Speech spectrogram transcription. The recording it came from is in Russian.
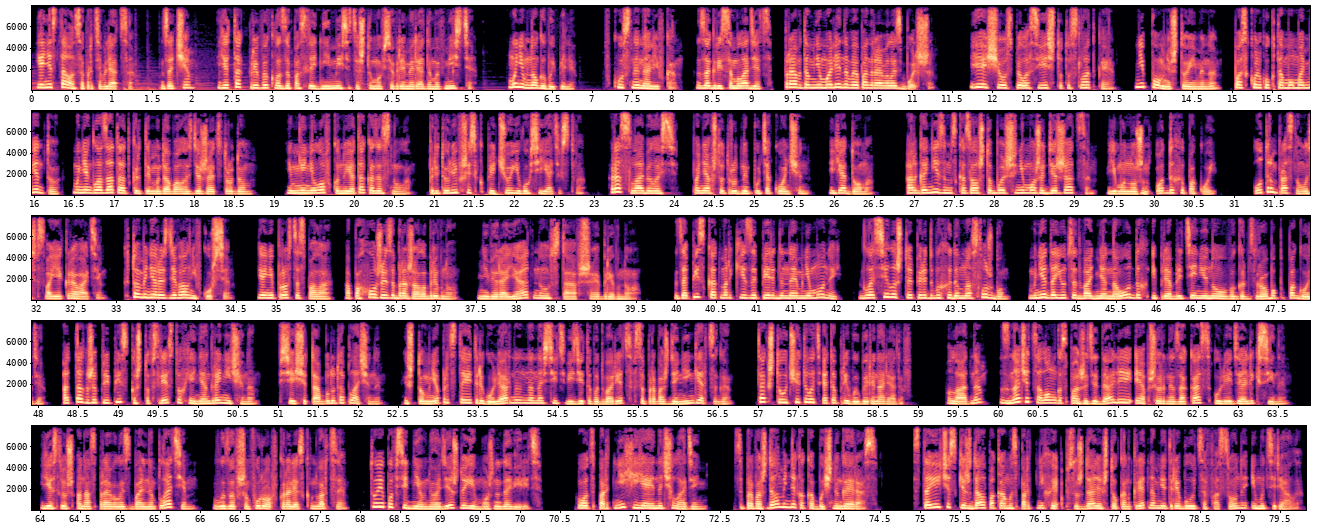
Я не стала сопротивляться. Зачем? Я так привыкла за последние месяцы, что мы все время рядом и вместе. Мы немного выпили. Вкусная наливка. Загриса молодец. Правда, мне малиновая понравилась больше. Я еще успела съесть что-то сладкое. Не помню, что именно, поскольку к тому моменту мне глаза-то открытыми удавалось держать с трудом. И мне неловко, но я так и заснула, притулившись к плечу его сиятельства. Расслабилась, поняв, что трудный путь окончен, и я дома. Организм сказал, что больше не может держаться, ему нужен отдых и покой. Утром проснулась в своей кровати. Кто меня раздевал, не в курсе. Я не просто спала, а, похоже, изображала бревно. Невероятно уставшее бревно. Записка от маркиза, переданная мне Моной, гласила, что перед выходом на службу мне даются два дня на отдых и приобретение нового гардероба по погоде, а также приписка, что в средствах я не ограничена, все счета будут оплачены, и что мне предстоит регулярно наносить визиты во дворец в сопровождении герцога, так что учитывать это при выборе нарядов. Ладно, значит, салон госпожи Дедалии и обширный заказ у леди Алексины. Если уж она справилась с бальным платьем, вызвавшим фурор в королевском дворце, то и повседневную одежду ей можно доверить. Вот с портнихи я и начала день. Сопровождал меня, как обычно, Гайрас. Стоически ждал, пока мы с портнихой обсуждали, что конкретно мне требуются фасоны и материалы.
